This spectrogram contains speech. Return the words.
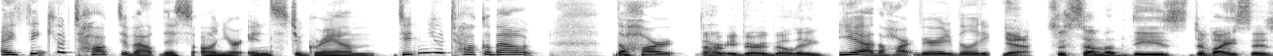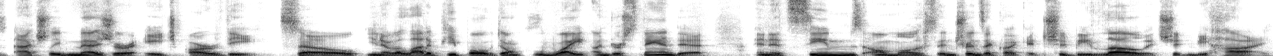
I think you talked about this on your Instagram. Didn't you talk about the heart. The heart rate variability? Yeah the heart variability. Yeah. So some of these devices actually measure hrv so you know a lot of people don't quite understand it and it seems almost intrinsic like it should be low it shouldn't be high.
